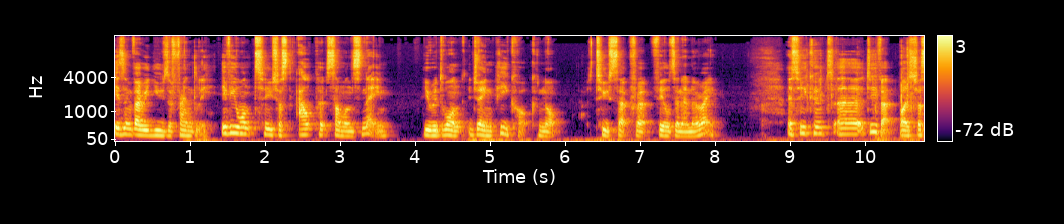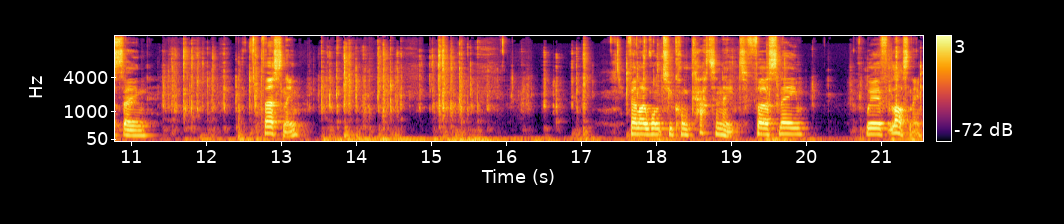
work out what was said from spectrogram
isn't very user friendly. If you want to just output someone's name, you would want Jane Peacock, not two separate fields in an array. And so you could uh, do that by just saying first name. Then I want to concatenate first name with last name.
